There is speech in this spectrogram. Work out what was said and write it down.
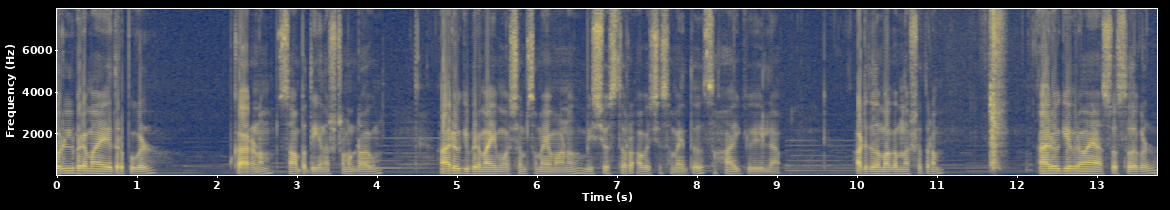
തൊഴിൽപരമായ എതിർപ്പുകൾ കാരണം സാമ്പത്തിക നഷ്ടമുണ്ടാകും. ആരോഗ്യപരമായി മോശം സമയമാണ്. വിശ്വസ്തർ അവശ്യ സമയത്ത് സഹായിക്കുകയില്ല. അടുത്തത് മകം നക്ഷത്രം. ആരോഗ്യപരമായ അസ്വസ്ഥതകൾ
